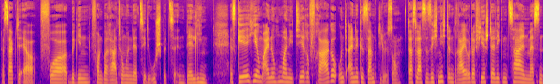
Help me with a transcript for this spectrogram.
Das sagte er vor Beginn von Beratungen der CDU-Spitze in Berlin. Es gehe hier um eine humanitäre Frage und eine Gesamtlösung. Das lasse sich nicht in drei- oder vierstelligen Zahlen messen.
